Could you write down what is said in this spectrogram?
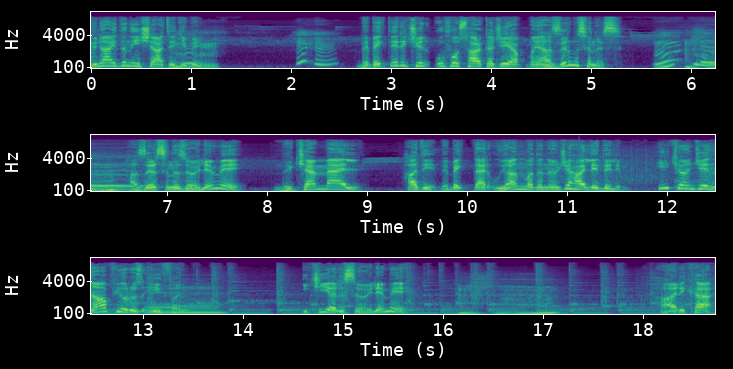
Günaydın inşaat ekibi. Bebekler için UFO sarkacı yapmaya hazır mısınız? Hazırsınız öyle mi? Mükemmel. Hadi bebekler uyanmadan önce halledelim. İlk önce ne yapıyoruz Ethan? İki yarısı öyle mi? Harika.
